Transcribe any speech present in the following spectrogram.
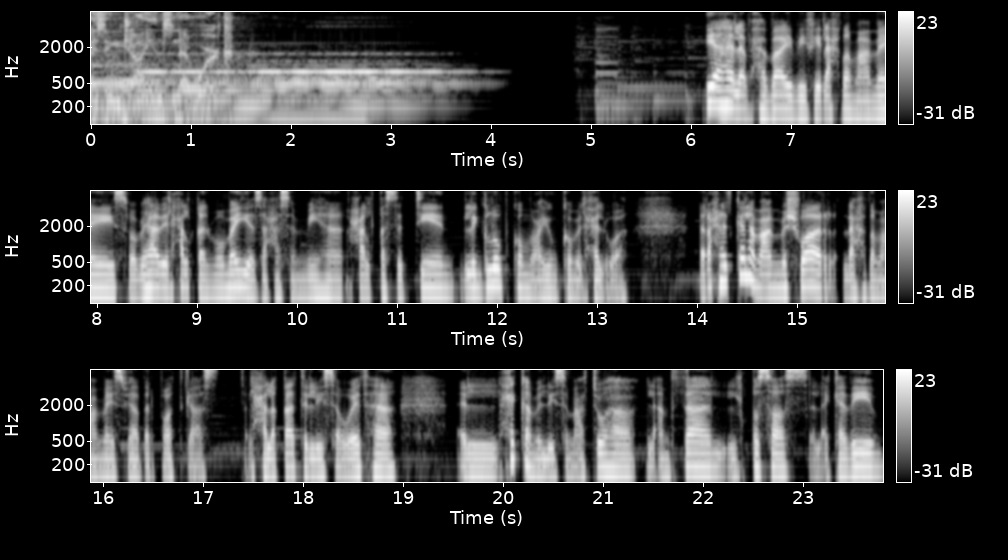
Rising Giants Network. يا هلا بحبايبي في لحظة مع ميس وبهذه الحلقة المميزة حسميها حلقة 60 لقلوبكم وعيونكم الحلوة رح نتكلم عن مشوار لحظة مع ميس في هذا البودكاست الحلقات اللي سويتها الحكم اللي سمعتوها الأمثال القصص الأكاذيب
